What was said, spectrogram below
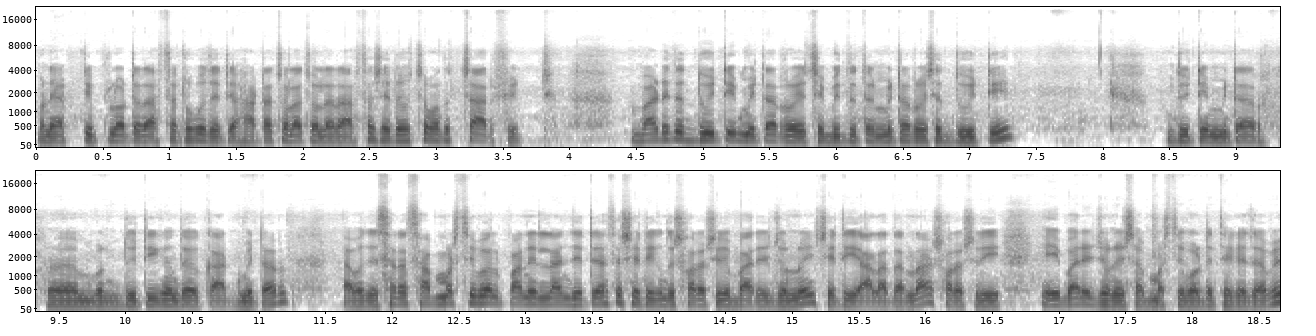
মানে একটি প্লটের রাস্তাটুকু যেটি হাঁটা চলাচলের রাস্তা, সেটি হচ্ছে মাত্র চার ফিট। বাড়িতে দুইটি মিটার রয়েছে, বিদ্যুতের মিটার রয়েছে দুইটি। দুইটি মিটার দুইটি কিন্তু কাঠ মিটার এবং এছাড়া সাবমার্সিবল পানির লাইন যেটি আছে, সেটি কিন্তু সরাসরি বাড়ির জন্যই, সেটি আলাদা না, সরাসরি এই বাড়ির জন্যই সাবমার্সিবলটি থেকে যাবে।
